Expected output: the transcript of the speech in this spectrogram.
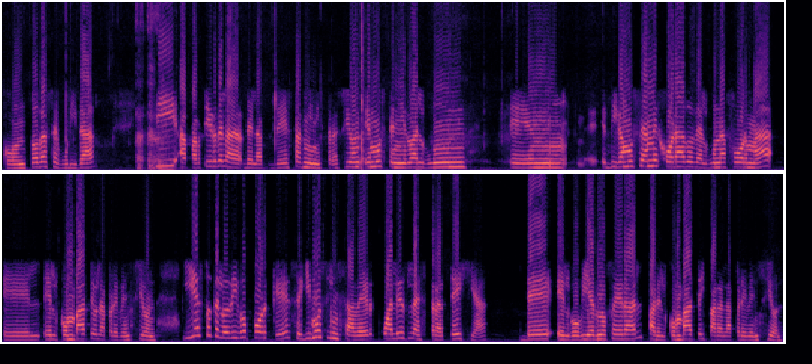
con toda seguridad si a partir de, la, de, la, de esta administración hemos tenido algún em, digamos, se ha mejorado de alguna forma el, el combate o la prevención. Y esto te lo digo porque seguimos sin saber cuál es la estrategia del gobierno federal para el combate y para la prevención.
